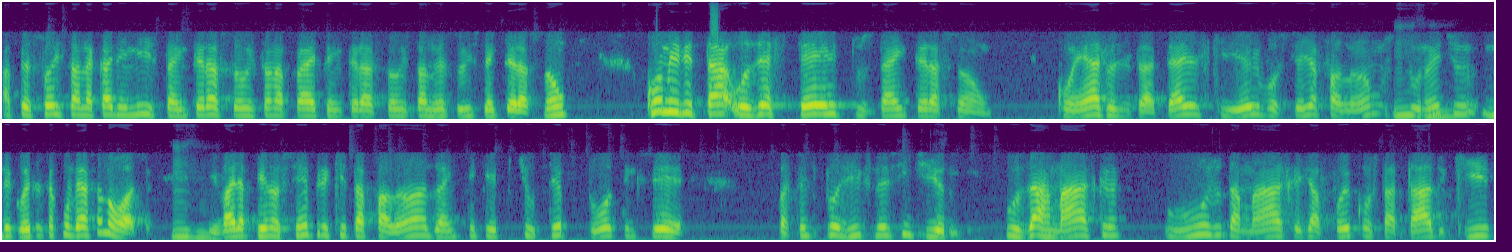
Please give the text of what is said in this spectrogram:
A pessoa está na academia, está em interação, está na praia, está em interação, está no restaurante, está em interação. Como evitar os efeitos da interação? Com essas estratégias que eu e você já falamos uhum. durante o decorrer dessa conversa nossa. Uhum. E vale a pena sempre que está falando, a gente tem que repetir o tempo todo, tem que ser bastante prolixo nesse sentido. Usar máscara, o uso da máscara já foi constatado que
